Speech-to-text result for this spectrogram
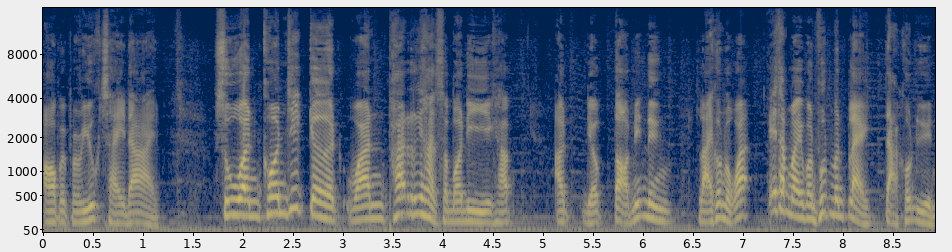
เอาไปประยุกต์ใช้ได้ ส่วนคนที่เกิดวันพฤหัสบดีครับเอาเดี๋ยวตอบนิดนึง หลายคนบอกว่า เอ๊ะทำไมวันพุธมันแปลกจากคนอื่น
